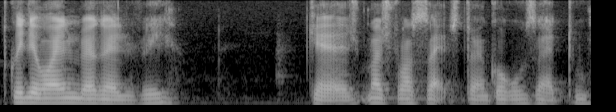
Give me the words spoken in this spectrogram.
trouver des moyens de me relever que moi, je pense que c'est un gros atout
